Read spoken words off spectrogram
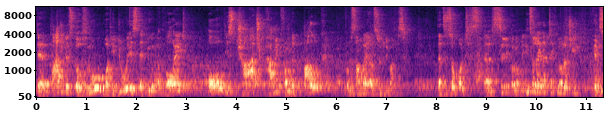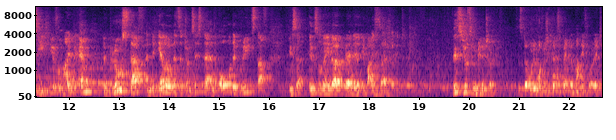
the particles go through. What you do is that you avoid all this charge coming from the bulk from somewhere else to the device. That's a so-called uh, silicon on insulator technology. You can see it here from IBM. The blue stuff and the yellow, that's a transistor, and all the green stuff is an insulator where the devices are embedded. This is used in military. This is the only one which you can spend the money for it.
